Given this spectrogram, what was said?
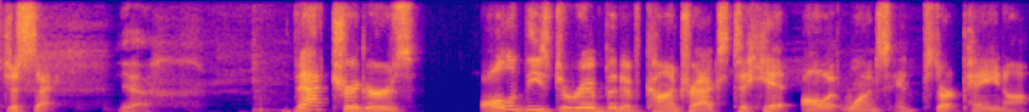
just say yeah. that triggers all of these derivative contracts to hit all at once and start paying off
